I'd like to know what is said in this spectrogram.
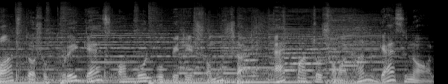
পাঁচ দশক ধরে গ্যাস অম্বল ও পেটের সমস্যা একমাত্র সমাধান গ্যাস নল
